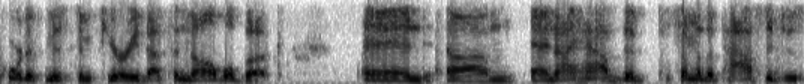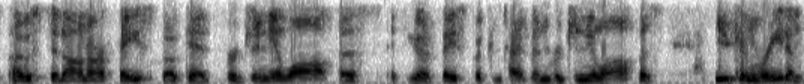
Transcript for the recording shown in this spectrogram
Court of Mist and Fury, that's a novel book and um, and I have the some of the passages posted on our Facebook at Virginia Law Office. If you go to Facebook and type in Virginia Law Office, you can read them.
